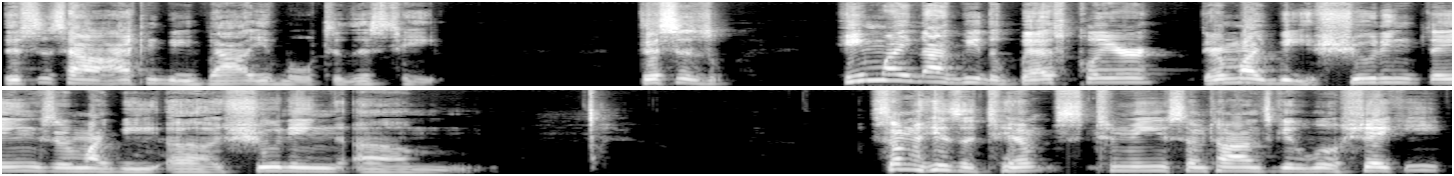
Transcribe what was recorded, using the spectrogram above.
this is how I can be valuable to this team. This is he might not be the best player. There might be shooting things. There might be uh, shooting. Um, some of his attempts to me sometimes get a little shaky,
